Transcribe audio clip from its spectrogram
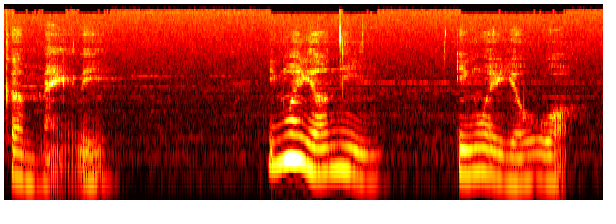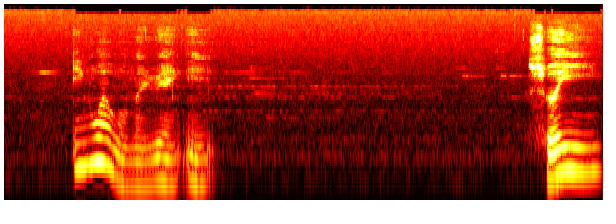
更美丽。因为有你，因为有我，因为我们愿意。所以，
